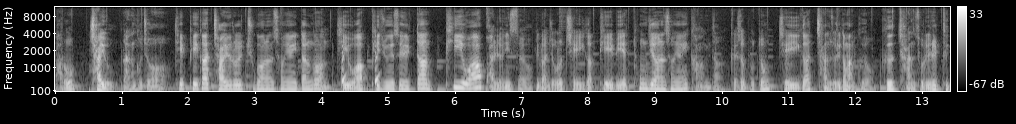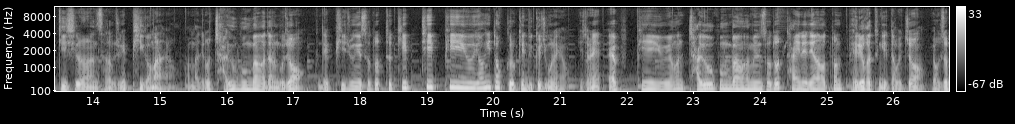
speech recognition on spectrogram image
바로 자유라는 거죠. TP가 자유를 추구하는 성향이 있다는 건 T와 P 중에서 일단 P와 관련이 있어요. 일반적으로 J가 P에 비해 통제하는 성향이 강합니다. 그래서 보통 J가 잔소리가 많고요. 그 잔소리를 듣기 싫어하는 사람 중에 P가 많아요. 한마디로 자유분방하다는 거죠. 근데 P 중에서도 특히 TP 유형이 더 그렇게 느껴지곤 해요. 예전에 FP 유형은 자유분방하면서도 타인에 대한 어떤 배려 같은 게 있다고 했죠. 여기서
